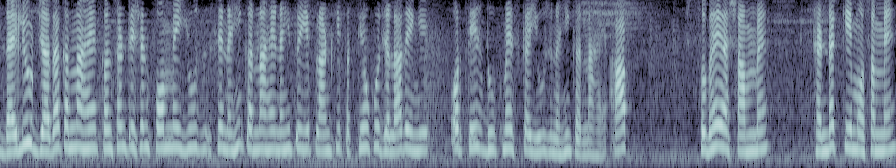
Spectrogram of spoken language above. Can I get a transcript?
डाइल्यूट ज़्यादा करना है कंसनट्रेशन फॉर्म में यूज़ इसे नहीं करना है, नहीं तो ये प्लांट की पत्तियों को जला देंगे और तेज़ धूप में इसका यूज़ नहीं करना है। आप सुबह या शाम में, ठंडक के मौसम में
